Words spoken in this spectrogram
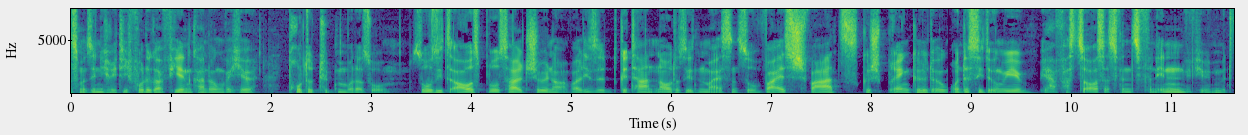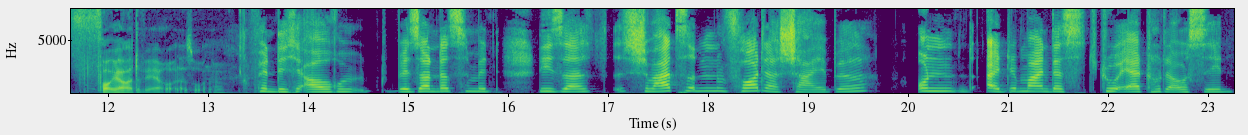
dass man sie nicht richtig fotografieren kann, irgendwelche Prototypen oder so. So sieht's aus, bloß halt schöner, weil diese getarnten Autos die sind meistens so weiß-schwarz gesprenkelt und es sieht irgendwie ja fast so aus, als wenn es von innen wie mit Feuer wäre oder so. Ne? Finde ich auch. Besonders mit dieser schwarzen Vorderscheibe und allgemein das QR-Code aussehen.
